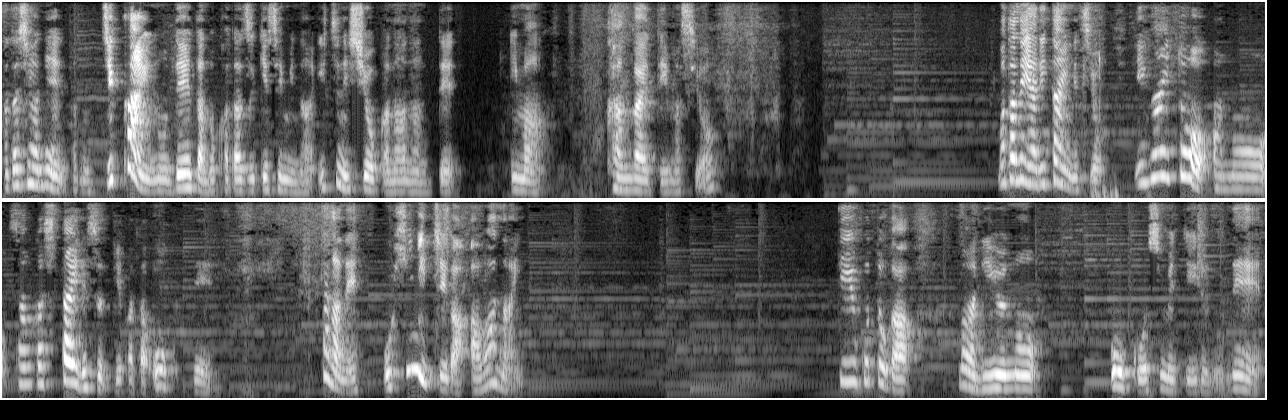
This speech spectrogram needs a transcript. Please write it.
私はね、あの、次回のデータの片付けセミナー、いつにしようかななんて、今、考えていますよ。またね、やりたいんですよ。意外と、あの、参加したいですっていう方多くて、ただね、お日にちが合わない。っていうことが、まあ理由の多くを占めているので、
